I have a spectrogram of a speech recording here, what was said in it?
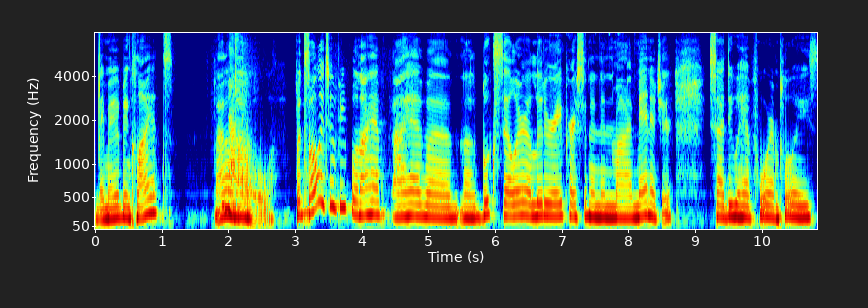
They may have been clients. I don't know. But it's only two people, and I have I have a, a bookseller, a literary person, and then my manager. So I do have four employees.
